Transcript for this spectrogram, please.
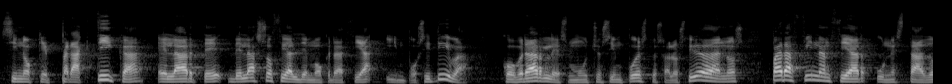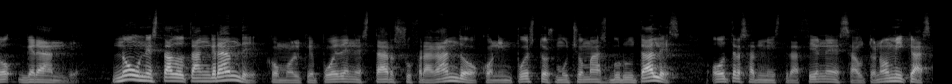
sino que practica el arte de la socialdemocracia impositiva, cobrarles muchos impuestos a los ciudadanos para financiar un Estado grande. no un Estado tan grande como el que pueden estar sufragando con impuestos mucho más brutales otras administraciones autonómicas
